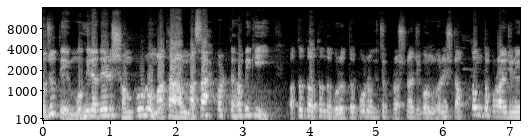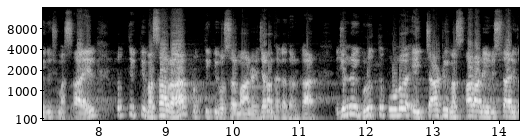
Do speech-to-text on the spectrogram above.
অজুতে মহিলাদের সম্পূর্ণ মাথা মাসাহ করতে হবে কি? অত্যন্ত অত্যন্ত গুরুত্বপূর্ণ কিছু প্রশ্ন, জীবন ঘনিষ্ঠ, অত্যন্ত প্রয়োজনীয় কিছু মাসাইল প্রত্যেকটি মাসালা প্রত্যেকটি মুসলমানের জানা থাকা দরকার। এই জন্যই গুরুত্বপূর্ণ এই চারটি মাসালা নিয়ে বিস্তারিত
